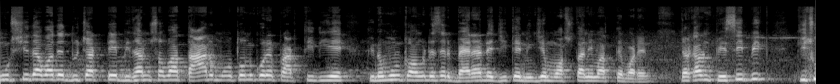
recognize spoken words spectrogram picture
মুর্শিদাবাদের দু চারটে বিধানসভা তার মতন করে প্রার্থী দিয়ে তৃণমূল কংগ্রেসের ব্যানারে জিতে নিজে মস্তানি মারতে পারেন তার কারণ স্পেসিফিক কিছু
